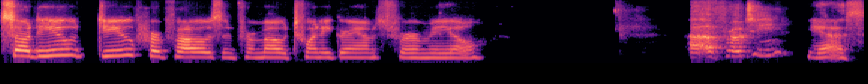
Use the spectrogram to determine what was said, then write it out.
So do you do you propose and promote 20 grams for a meal? Uh, of protein? Yes.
